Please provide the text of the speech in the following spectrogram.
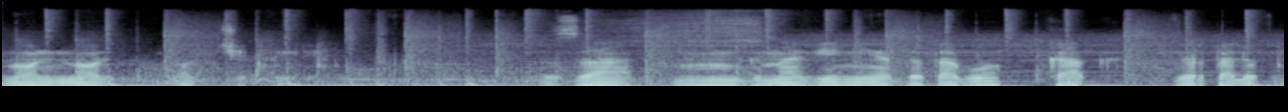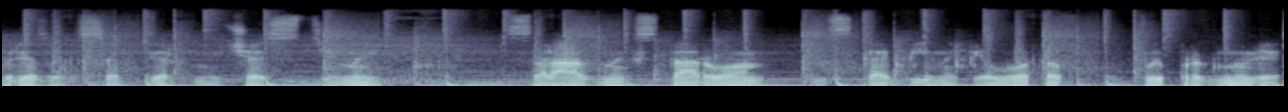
0004. За мгновение до того, как вертолет врезался в верхнюю часть стены, с разных сторон из кабины пилотов выпрыгнули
